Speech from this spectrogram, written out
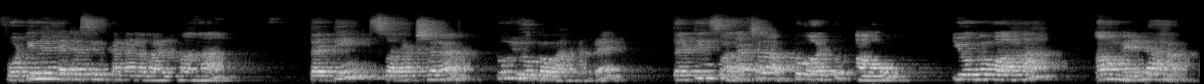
49 letters in Kannada Varnamala, 13 Swarakshara, 2 Yogavaha, right? 13 Swarakshara up to or to Au, Yogavaha, Am and Aha.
